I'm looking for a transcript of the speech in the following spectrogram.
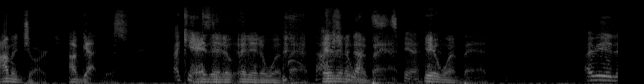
i'm in charge. I've got this. I can't and then, it, and then it went bad. And then it went bad. Stand it went bad. I mean,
